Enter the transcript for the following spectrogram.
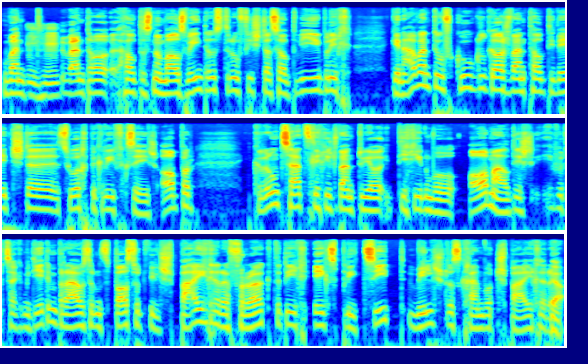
und wenn, mhm. wenn da halt das normales Windows drauf ist, das halt wie üblich, genau wenn du auf Google gehst, wenn du halt die letzten Suchbegriffe siehst. Aber grundsätzlich ist, wenn du ja dich irgendwo anmeldest, ich würde sagen, mit jedem Browser und das Passwort willst speichern, fragt er dich explizit, willst du das Kennwort speichern? Ja.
